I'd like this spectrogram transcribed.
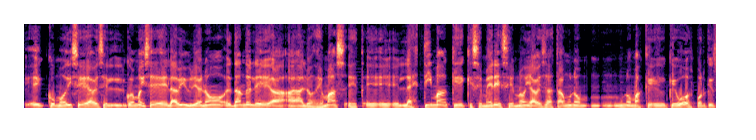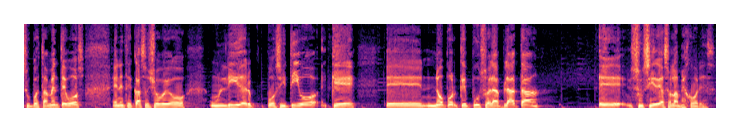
eh, como dice a veces, como dice la Biblia, ¿no? Dándole a, los demás eh, la estima que, se merecen, ¿no? Y a veces hasta uno, uno más que, que, vos, porque supuestamente vos, en este caso yo veo un líder positivo que no porque puso la plata, sus ideas son las mejores.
